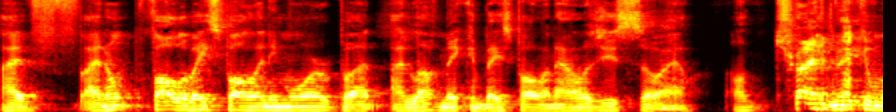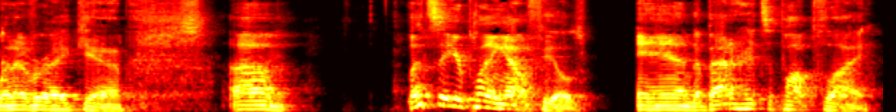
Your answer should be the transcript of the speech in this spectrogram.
i've i don't follow baseball anymore but i love making baseball analogies so i'll i'll try and make them whenever i can. Um, let's say you're playing outfield and a batter hits a pop fly.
